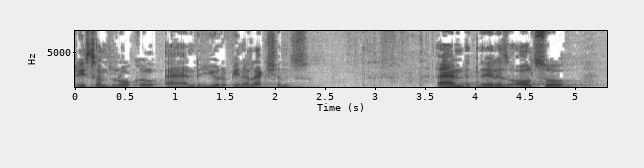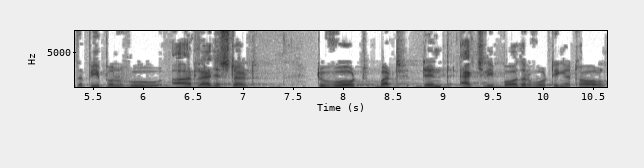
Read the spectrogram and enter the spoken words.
recent local and European elections. And there is also the people who are registered to vote but didn't actually bother voting at all.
